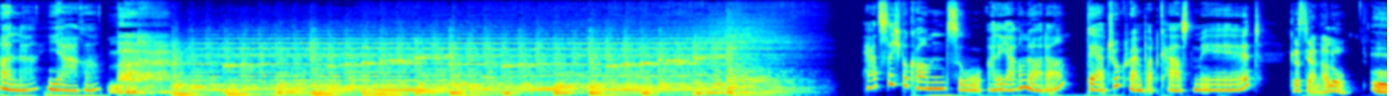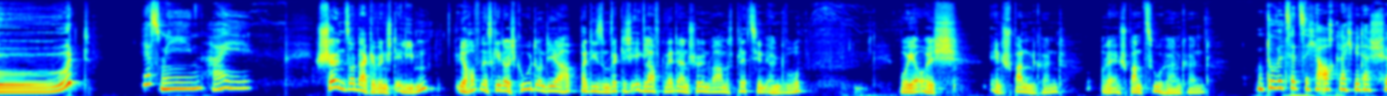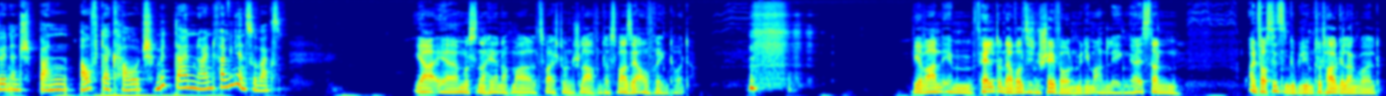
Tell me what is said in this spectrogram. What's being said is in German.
Alle Jahre Mörder. Herzlich willkommen zu Alle Jahre Mörder, der True Crime Podcast mit Christian, hallo. Und Jasmin. Hi. schönen Sonntag gewünscht, ihr Lieben. Wir hoffen, es geht euch gut und ihr habt bei diesem wirklich ekelhaften Wetter ein schön warmes Plätzchen irgendwo, wo ihr euch entspannen könnt oder entspannt zuhören könnt. Und du willst jetzt sicher auch gleich wieder schön entspannen auf der Couch mit deinem neuen Familienzuwachs. Ja, er muss nachher noch mal zwei Stunden schlafen. Das war sehr aufregend heute. Wir waren im Feld und da wollte sich ein Schäferhund mit ihm anlegen. Er ist dann einfach sitzen geblieben, total gelangweilt.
